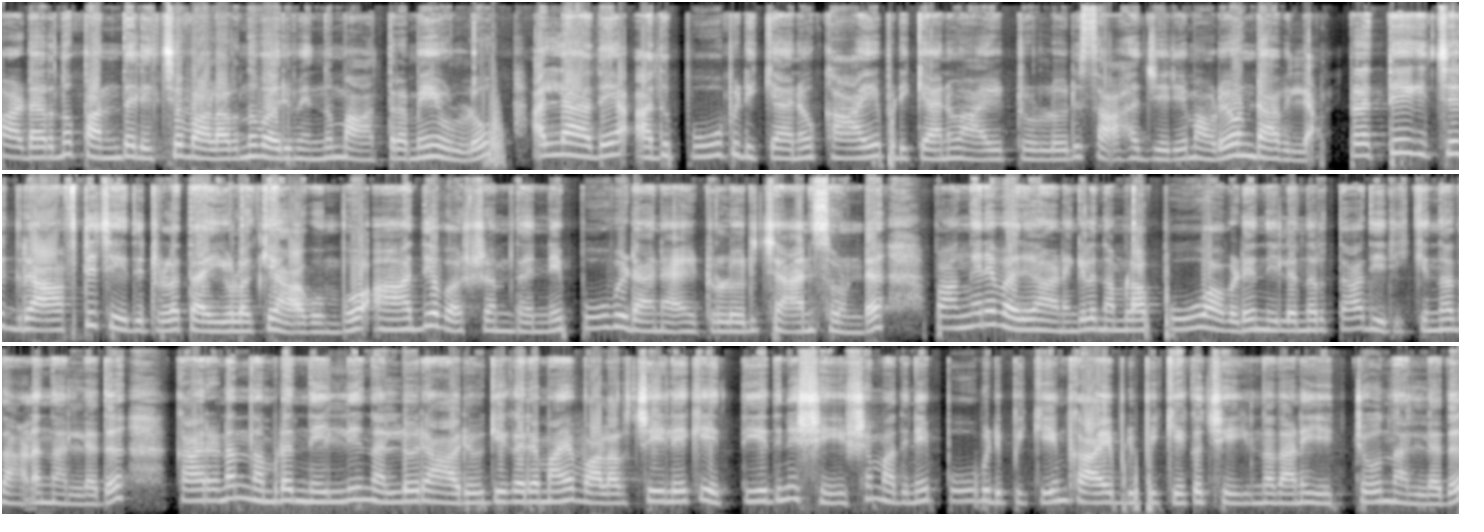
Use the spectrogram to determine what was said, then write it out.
പടർന്നു പന്തലിച്ച് വളർന്നു വരുമെന്ന് മാത്രമേ ഉള്ളൂ. അല്ലാതെ അത് പൂ പിടിക്കാനോ കായ പിടിക്കാനോ ആയിട്ടുള്ളൊരു സാഹചര്യം അവിടെ ഉണ്ടാവില്ല. പ്രത്യേകിച്ച് ഗ്രാഫ്റ്റ് ചെയ്തിട്ടുള്ള തൈകളൊക്കെ ആകുമ്പോൾ ആദ്യ വർഷം തന്നെ പൂവിടാനായിട്ടുള്ള ഒരു ചാൻസ് ഉണ്ട്. അപ്പോൾ അങ്ങനെ വരികയാണെങ്കിൽ നമ്മൾ ആ പൂ അവിടെ നിലനിർത്താതിരിക്കുന്നതാണ് നല്ലത്. കാരണം നമ്മുടെ നെല്ലി നല്ലൊരു ആരോഗ്യകരമായ വളർച്ചയിലേക്ക് എത്തിയതിന് ശേഷം അതിനെ പൂ പിടിപ്പിക്കുകയും കായ പിടിപ്പിക്കുകയൊക്കെ ചെയ്യുന്നതാണ് ഏറ്റവും നല്ലത്.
